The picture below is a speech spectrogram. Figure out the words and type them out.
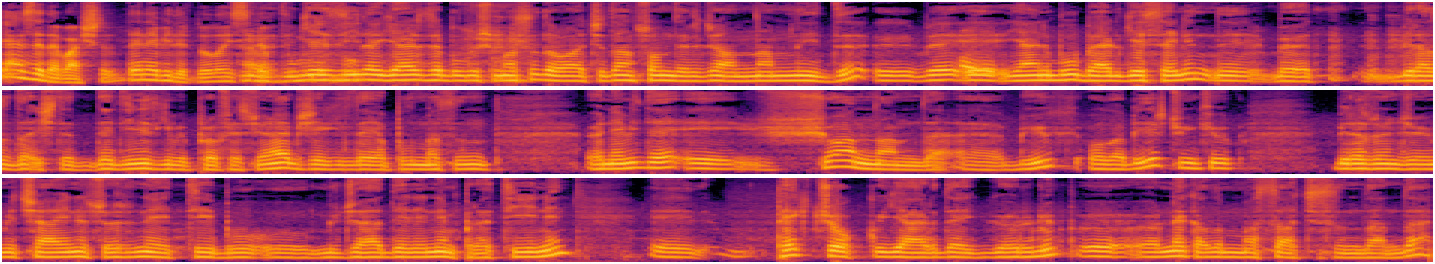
Gerze'de başladı denebilir. Dolayısıyla evet, bu, Gezi ile Gerze buluşması da o açıdan son derece anlamlıydı e, ve evet. e, yani bu belgeselin e, böyle biraz da işte dediğiniz gibi profesyonel bir şekilde yapılmasının önemi de e, şu anlamda e, büyük olabilir çünkü biraz önce Ümit Şahin'in sözünü ettiği bu e, mücadelenin pratiğinin e, pek çok yerde görülüp e, örnek alınması açısından da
